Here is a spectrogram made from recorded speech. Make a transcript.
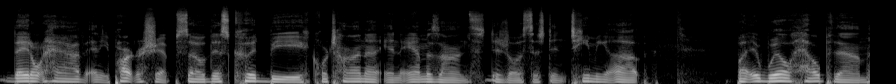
they don't have any partnership. So this could be Cortana and Amazon's digital assistant teaming up, but it will help them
